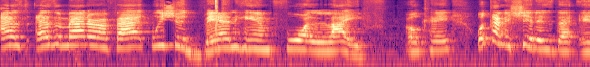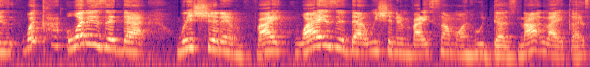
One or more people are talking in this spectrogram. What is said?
as as a matter of fact, we should ban him for life. Okay? What kind of shit is that is what what is it that we should invite why is it that we should invite someone who does not like us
